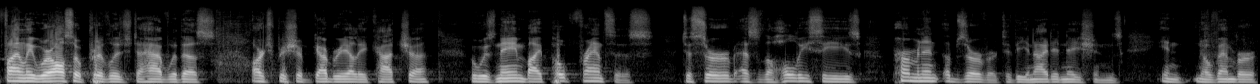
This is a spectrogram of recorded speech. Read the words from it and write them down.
Finally, we're also privileged to have with us Archbishop Gabriele Caccia, who was named by Pope Francis to serve as the Holy See's permanent observer to the United Nations in November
